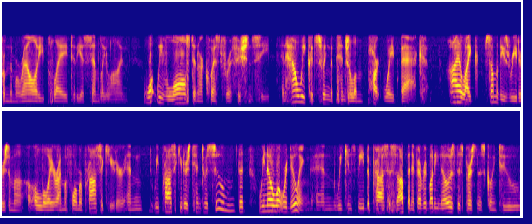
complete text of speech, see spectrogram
from the morality play to the assembly line, what we've lost in our quest for efficiency, and how we could swing the pendulum part way back. I, like some of these readers, am a, a lawyer. I'm a former prosecutor, and we prosecutors tend to assume that we know what we're doing and we can speed the process up. And if everybody knows this person is going to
